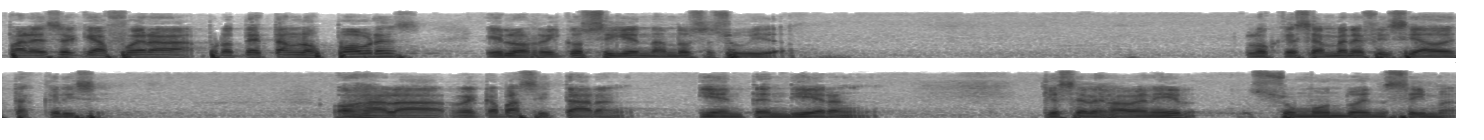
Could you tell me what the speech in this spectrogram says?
Parece que afuera protestan los pobres y los ricos siguen dándose su vida los que se han beneficiado de estas crisis. Ojalá recapacitaran y entendieran que se les va a venir su mundo encima.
